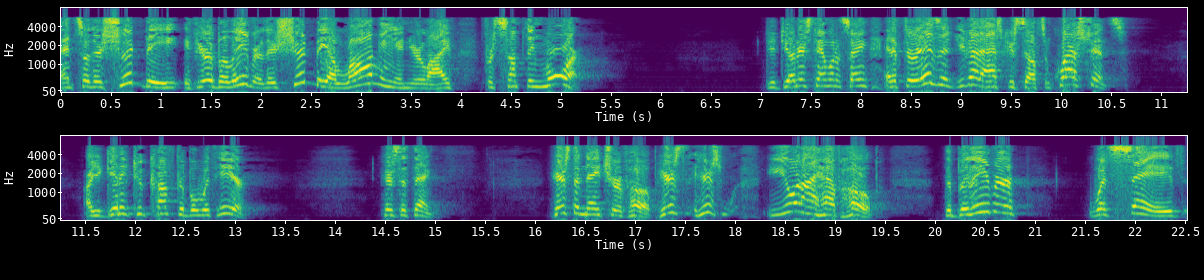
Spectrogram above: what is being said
And so there should be, if you're a believer, there should be a longing in your life for something more. Do you understand what I'm saying? And if there isn't, you gotta ask yourself some questions. Are you getting too comfortable with here? Here's the thing. Here's the nature of hope. Here's, here's, you and I have hope. The believer was saved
